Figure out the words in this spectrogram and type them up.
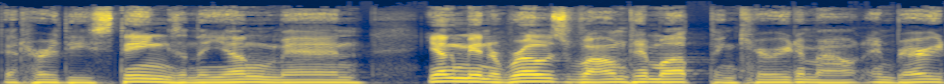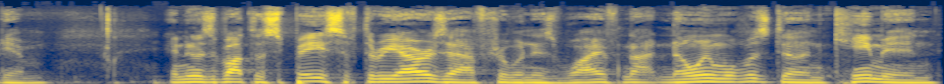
that heard these things. And the young man, young men arose, wound him up, and carried him out, and buried him. And it was about the space of three hours after, when his wife, not knowing what was done, came in,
